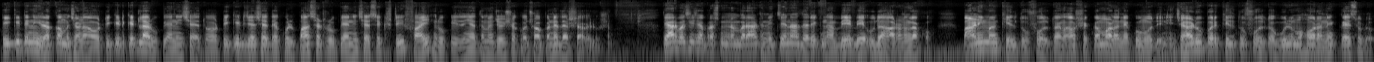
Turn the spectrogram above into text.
ટિકિટની રકમ જણાવો. ટિકિટ કેટલા રૂપિયાની છે? તો ટિકિટ જે છે તે કુલ પાસઠ રૂપિયાની છે સિક્સટી ફાઇવ રૂપીઝ અહીંયા તમે જોઈ શકો છો આપણને દર્શાવેલું છે. ત્યાર પછી છે પ્રશ્ન નંબર આઠ. નીચેના દરેકના બે બે ઉદાહરણ લખો. પાણીમાં ખીલતું ફૂલ તો એમાં આવશે કમળ અને કુમુદિની. ઝાડ ઉપર ખીલતું ફૂલ તો ગુલમહોર અને કેસુડો.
